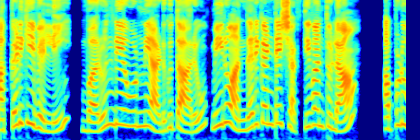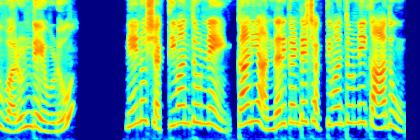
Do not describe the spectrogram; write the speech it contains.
అక్కడికి వెళ్ళి వరుణ్ దేవుణ్ణి అడుగుతారు మీరు అందరికంటే శక్తివంతులా? అప్పుడు వరుణ్ దేవుడు నేను శక్తివంతుణ్ణే కాని అందరికంటే శక్తివంతుణ్ణి కాదు.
